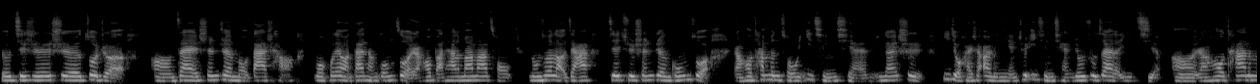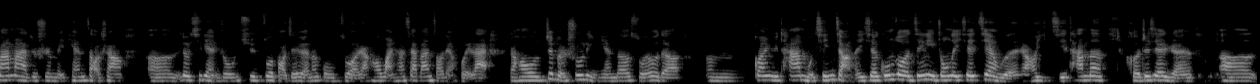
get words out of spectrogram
尤其是作者嗯在深圳某大厂某互联网大厂工作，然后把他的妈妈从农村老家接去深圳工作，然后他们从疫情前应该是一九还是二零年就疫情前就住在了。一起，嗯，然后他的妈妈就是每天早上，嗯，六七点钟去做保洁员的工作，然后晚上下班早点回来。然后这本书里面的所有的，嗯，关于他母亲讲的一些工作经历中的一些见闻，然后以及他们和这些人，呃，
